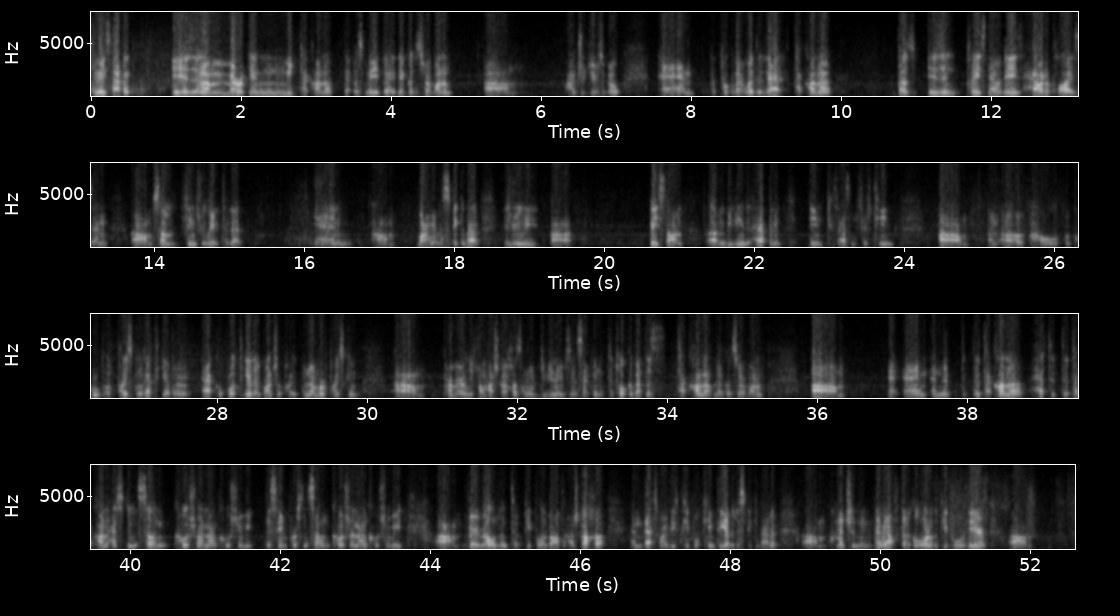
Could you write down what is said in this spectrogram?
Today's topic is an American meat takana that was made by the good Rabbanim um, 100 years ago, and to talk about whether that takana does is in place nowadays, how it applies, and um, some things related to that. And um, what I'm going to speak about is really uh, based on a meeting that happened in 2015. Um, an, uh, a, whole, a group of Poiskim got together. AKO brought together a bunch of a number of Poiskim, um, primarily from Hashgachas. I'm going to give you names in a second to talk about this takana of Agudas Harabbanim. Um, and and the, the takana had to, the takana has to do with selling kosher and non-kosher meat. The same person selling kosher and non-kosher meat, um, very relevant to people involved in hashgacha, and that's why these people came together to speak about it. Um, I'll mention in alphabetical order the people who were there. Um,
